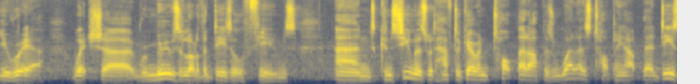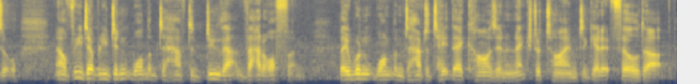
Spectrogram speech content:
urea, which uh, removes a lot of the diesel fumes and consumers would have to go and top that up as well as topping up their diesel. Now, VW didn't want them to have to do that that often. They wouldn't want them to have to take their cars in an extra time to get it filled up.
